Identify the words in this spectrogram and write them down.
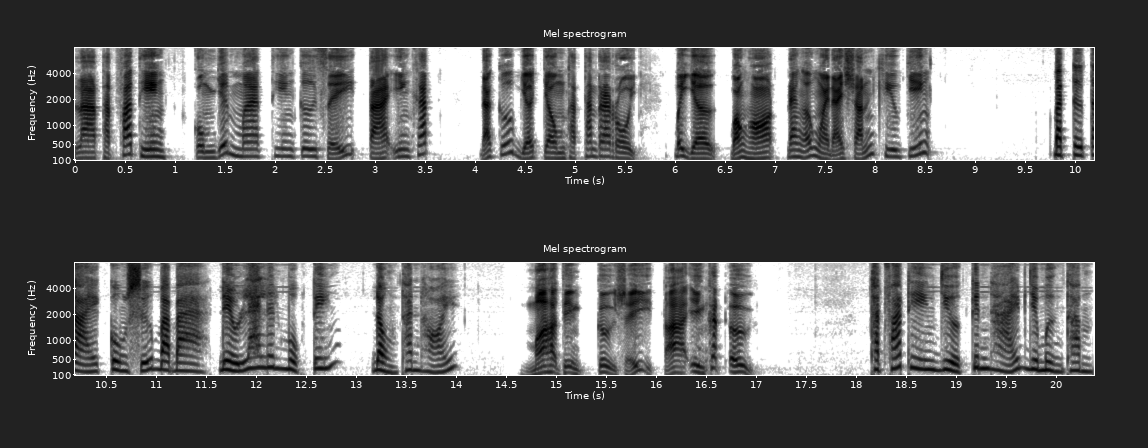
là Thạch Phá Thiên cùng với ma thiên cư sĩ Tạ Yên Khách đã cướp vợ chồng Thạch Thanh ra rồi. Bây giờ bọn họ đang ở ngoài đại sảnh khiêu chiến. Bạch Tự Tại cùng Sử Ba Bà đều la lên một tiếng, đồng thanh hỏi. Ma thiên cư sĩ Tạ Yên Khách ư? Thạch Phá Thiên vừa kinh hãi vừa mừng thầm.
